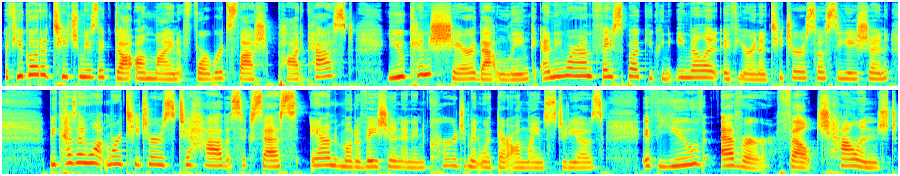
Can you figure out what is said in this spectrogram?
If you go to teachmusic.online forward slash podcast, you can share that link anywhere on Facebook. You can email it if you're in a teacher association because I want more teachers to have success and motivation and encouragement with their online studios. If you've ever felt challenged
